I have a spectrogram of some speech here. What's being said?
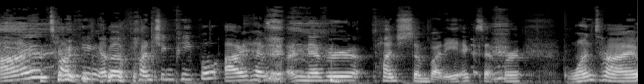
I am talking about punching people. I have never punched somebody except for one time,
